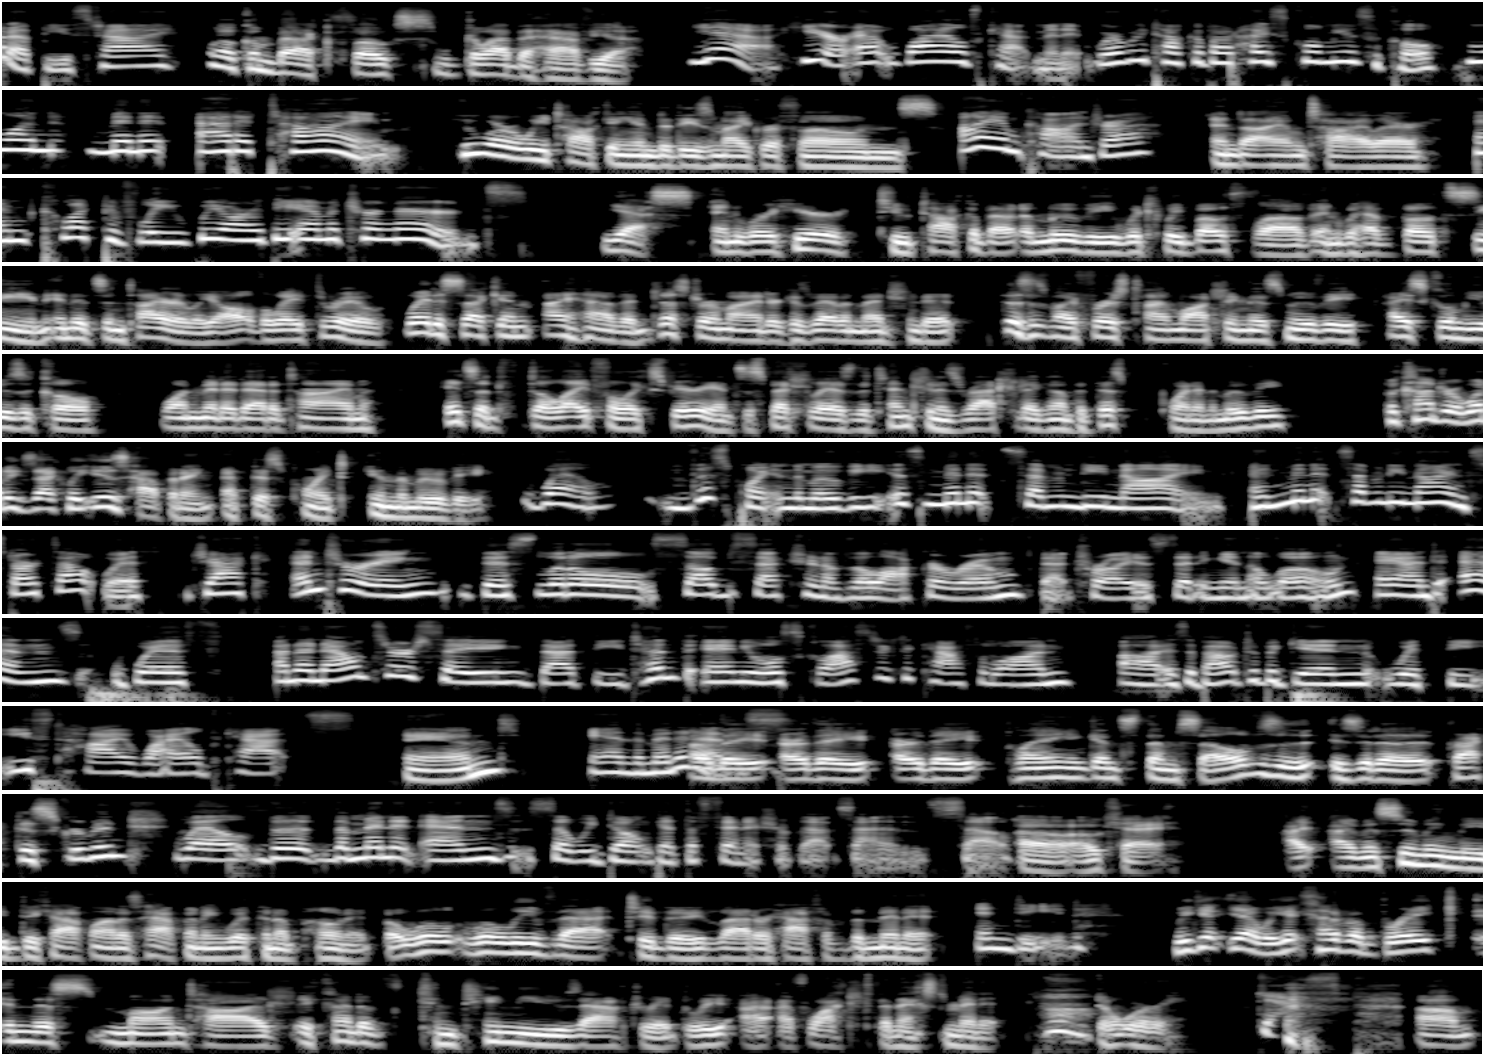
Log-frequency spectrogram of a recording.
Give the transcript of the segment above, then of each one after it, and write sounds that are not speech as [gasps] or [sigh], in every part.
What up, East High? Welcome back, folks. Glad to have you. Yeah, here at Wildcat Minute, where we talk about High School Musical one minute at a time. Who are we talking into these microphones? I am Chandra, And I am Tyler. and collectively we are the Amateur Nerds. Yes, and we're here to talk about a movie which we both love and we have both seen in its entirely all the way through. Wait a second, I haven't. Just a reminder because we haven't mentioned it. This is my first time watching this movie, High School Musical, one minute at a time. It's a delightful experience, especially as the tension is ratcheting up at this point in the movie. But Chandra, what exactly is happening at this point in the movie? Well, this point in the movie is minute 79, and minute 79 starts out with Jack entering this little subsection of the locker room that Troy is sitting in alone, and ends with an announcer saying that the 10th annual Scholastic Decathlon uh, is about to begin with the East High Wildcats. And And the minute are they are they are they playing against themselves? Is- it a practice scrimmage? well, the the minute ends, so we don't get the finish of that sentence. So Oh, okay. I, I'm assuming the decathlon is happening with an opponent, but we'll we'll leave that to the latter half of the minute. indeed. We get yeah, we get kind of a break in this montage. It kind of continues after it. Believe I, I've watched the next minute. [gasps] Don't worry. Gasp. [laughs] Um,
